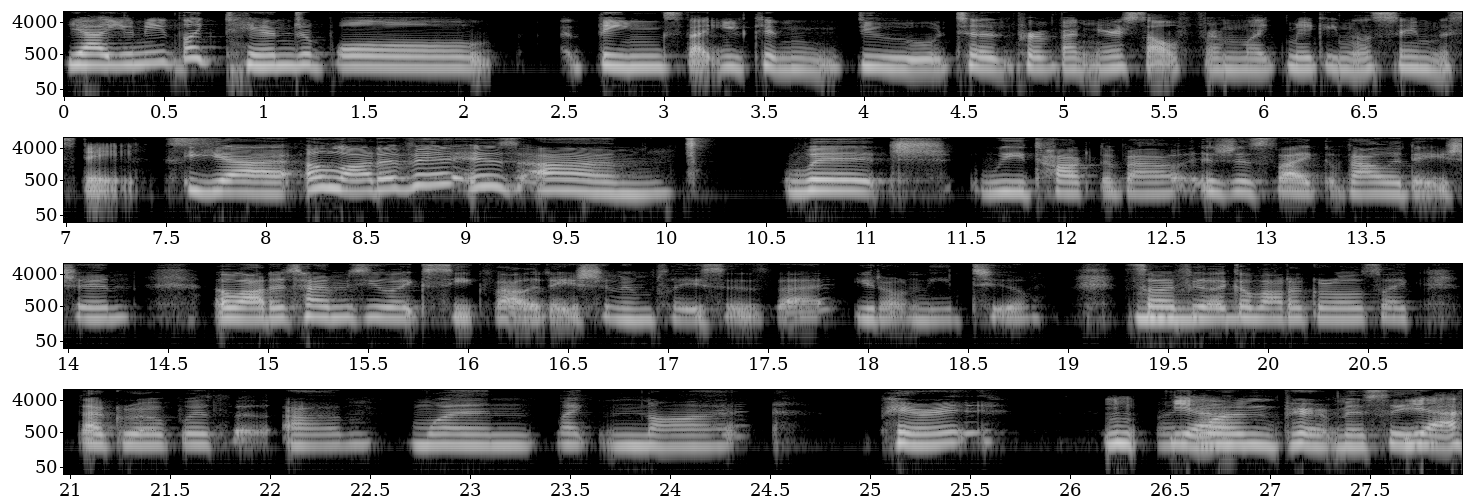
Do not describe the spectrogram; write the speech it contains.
Yeah, you need like tangible things that you can do to prevent yourself from like making those same mistakes. Yeah. A lot of it is um which we talked about is just like validation. A lot of times you like seek validation in places that you don't need to. So mm-hmm. I feel like a lot of girls like that grew up with um one like not parent mm, like yeah. one parent missing. Yeah.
